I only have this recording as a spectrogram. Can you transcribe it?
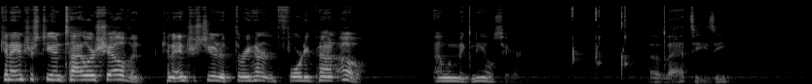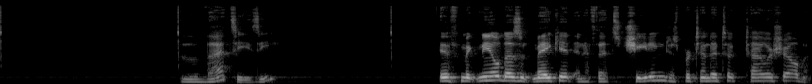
can I interest you in Tyler Shelvin? Can I interest you in a 340 pound? Oh, Alim McNeill's here. Oh, that's easy. That's easy. If McNeill doesn't make it, and if that's cheating, just pretend I took Tyler Shelvin.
